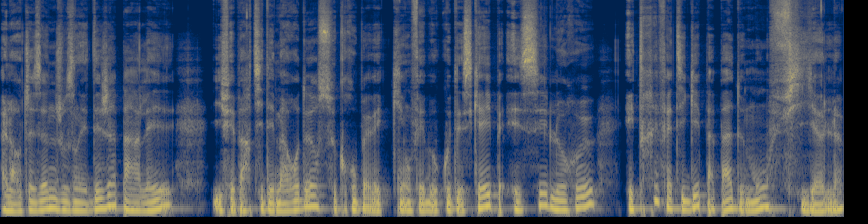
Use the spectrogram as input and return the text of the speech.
Alors Jason, je vous en ai déjà parlé, il fait partie des Marauders, ce groupe avec qui on fait beaucoup d'escape, et c'est l'heureux et très fatigué papa de mon filleul.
